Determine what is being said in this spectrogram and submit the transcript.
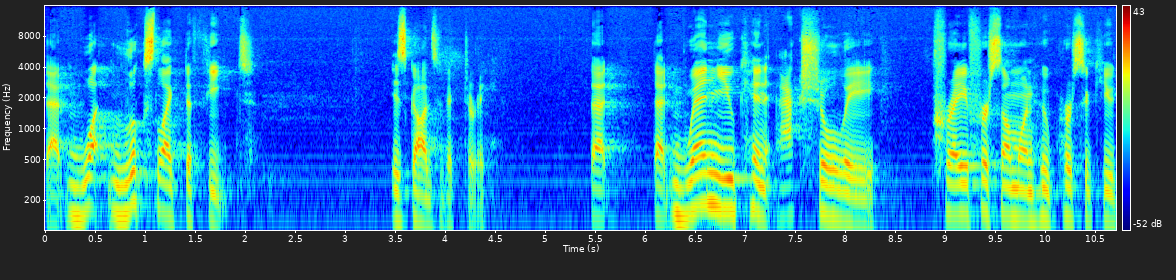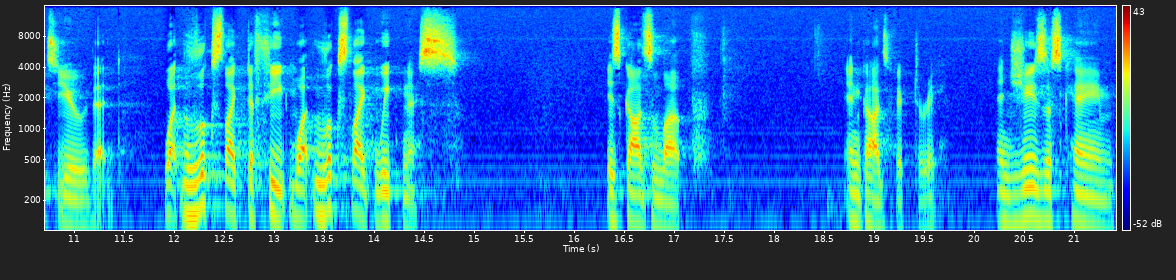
That what looks like defeat is God's victory. That, that when you can actually pray for someone who persecutes you, that what looks like defeat, what looks like weakness, is God's love and God's victory. And Jesus came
